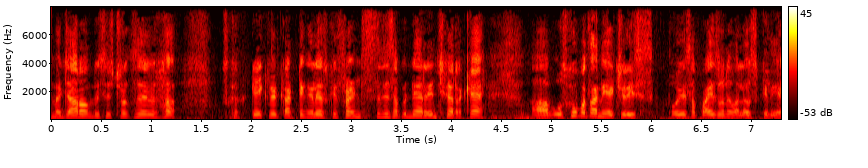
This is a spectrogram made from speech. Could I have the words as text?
मैं जा रहा हूँ अपनी सिस्टर से उसका केक वेक काटने के लिए उसके फ्रेंड्स ने सबने अरेंज कर रखा है। अब उसको पता नहीं एक्चुअली तो ये सरप्राइज़ होने वाला है उसके लिए।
